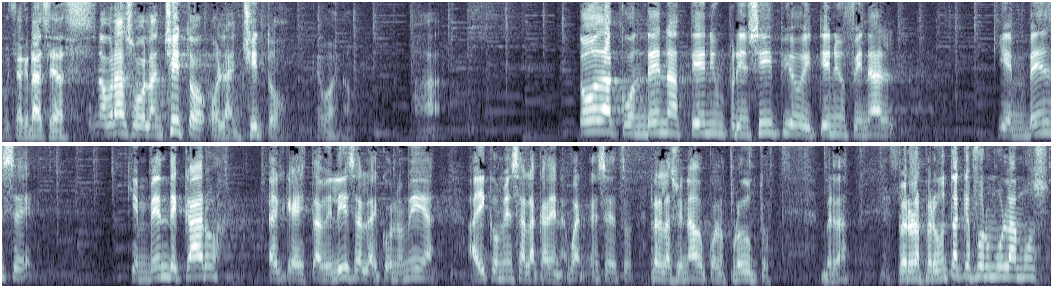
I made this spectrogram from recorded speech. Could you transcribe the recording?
Muchas gracias. Un abrazo, Olanchito. Olanchito. Qué bueno. Toda condena tiene un principio y tiene un final. Quien vence, quien vende caro, el que estabiliza la economía, ahí comienza la cadena. Bueno, eso es relacionado con los productos, ¿verdad? Pero la pregunta que formulamos,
